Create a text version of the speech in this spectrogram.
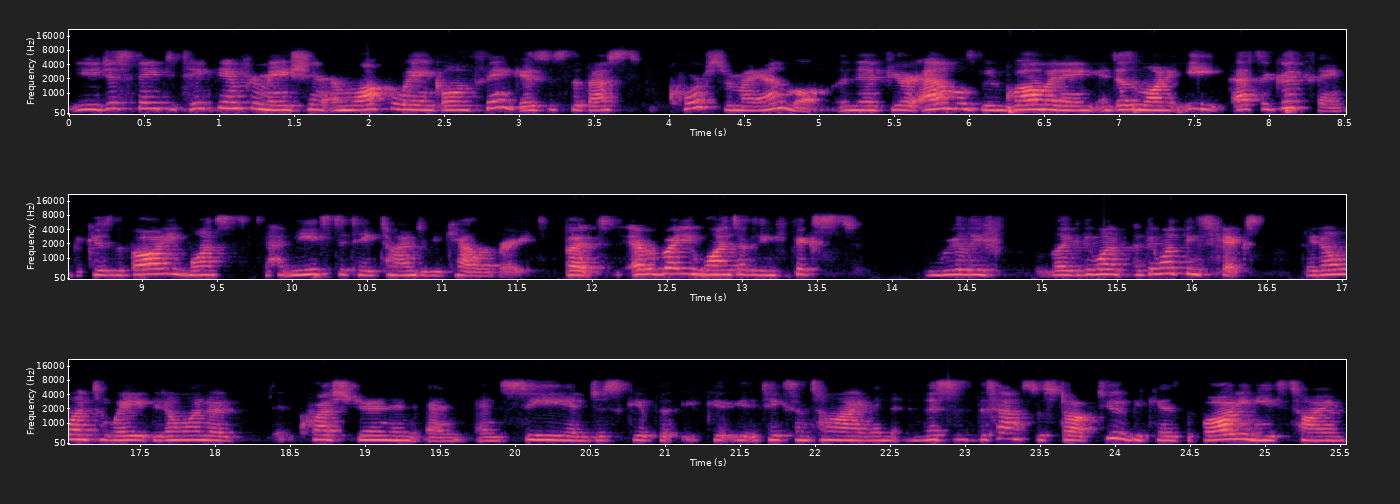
you just need to take the information and walk away and go and think: Is this the best course for my animal. And if your animal's been vomiting and doesn't want to eat, that's a good thing because the body wants needs to take time to recalibrate. But everybody wants everything fixed really like they want they want things fixed. They don't want to wait. They don't want to question and, and, and see and just give the it takes some time and, and this is this has to stop too because the body needs time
